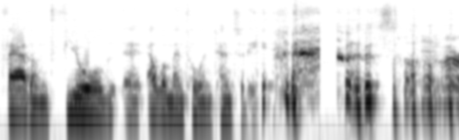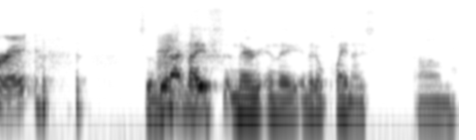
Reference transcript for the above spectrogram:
fathom, fueled at elemental intensity. so, mm, all right. So they're not nice, and they're and they and they don't play nice. Um,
